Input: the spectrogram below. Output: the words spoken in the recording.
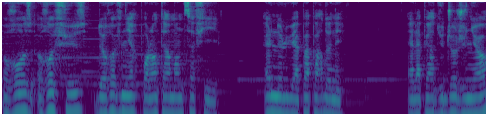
Rose refuse de revenir pour l'enterrement de sa fille. Elle ne lui a pas pardonné. Elle a perdu Joe Jr.,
